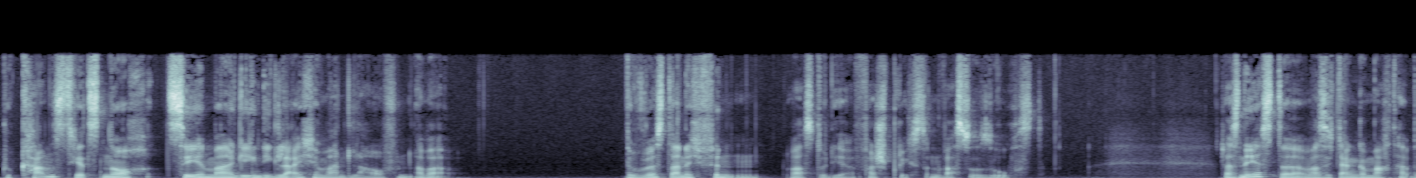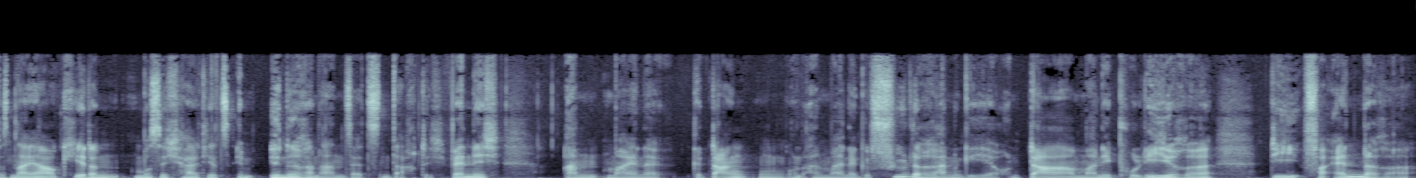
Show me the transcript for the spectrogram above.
Du kannst jetzt noch zehnmal gegen die gleiche Wand laufen, aber Du wirst da nicht finden, was du dir versprichst und was du suchst. Das nächste, was ich dann gemacht habe, ist, naja, okay, dann muss ich halt jetzt im Inneren ansetzen, dachte ich. Wenn ich an meine Gedanken und an meine Gefühle rangehe und da manipuliere, die verändere,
